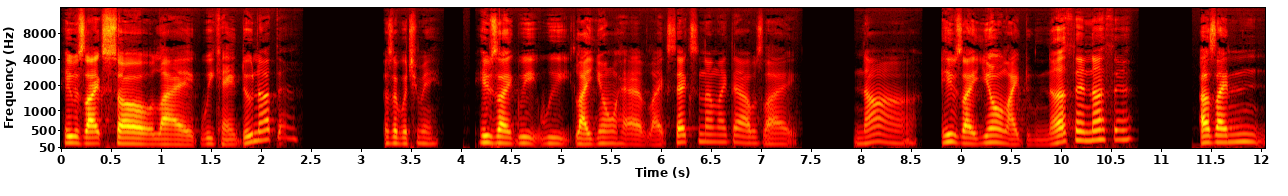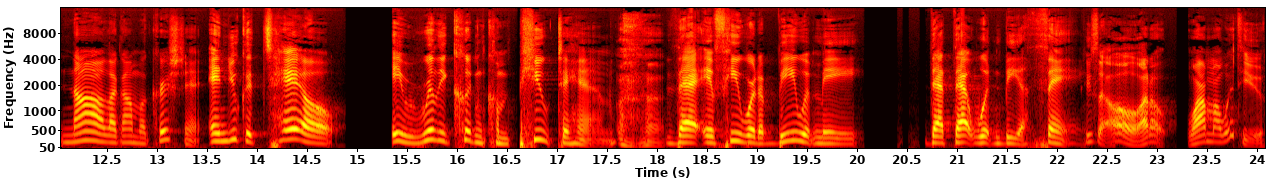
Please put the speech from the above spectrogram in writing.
He was like, "So, like, we can't do nothing." I was like, "What you mean?" He was like, "We we like you don't have like sex and nothing like that." I was like, "Nah." He was like, "You don't like do nothing, nothing." I was like, "Nah, like I'm a Christian," and you could tell it really couldn't compute to him that if he were to be with me, that that wouldn't be a thing He's like, oh, I don't. Why am I with you?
